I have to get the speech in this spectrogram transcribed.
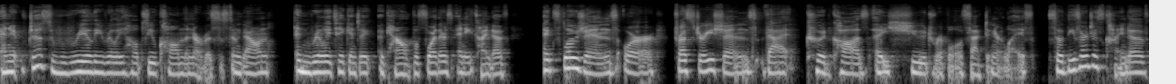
and it just really, really helps you calm the nervous system down and really take into account before there's any kind of explosions or frustrations that could cause a huge ripple effect in your life. So these are just kind of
